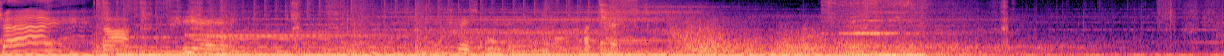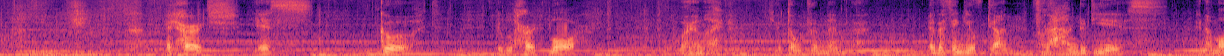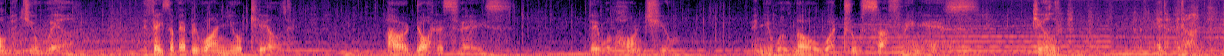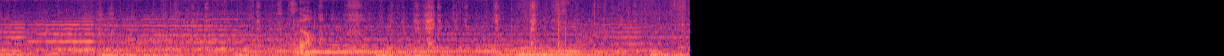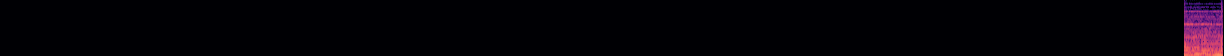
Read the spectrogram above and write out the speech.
Tak, It hurts, yes. Good. It will hurt more. Where am I? You don't remember. Everything you've done for a hundred years. In a moment you will. The face of everyone you killed. Our daughter's face. They will haunt you. And you will know what true suffering is. Killed? I, I don't. No.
